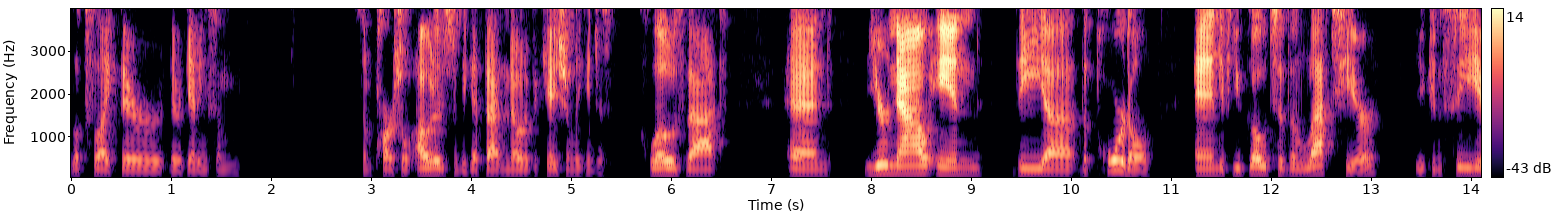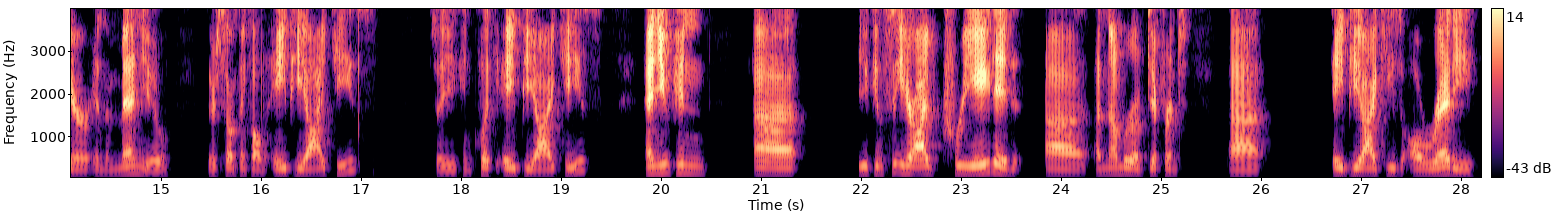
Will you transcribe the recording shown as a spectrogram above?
looks like they're they're getting some some partial outage. So we get that notification. We can just close that, and you're now in the uh, the portal. And if you go to the left here, you can see here in the menu, there's something called API keys. So you can click API keys, and you can uh, you can see here I've created uh, a number of different uh, API keys already,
